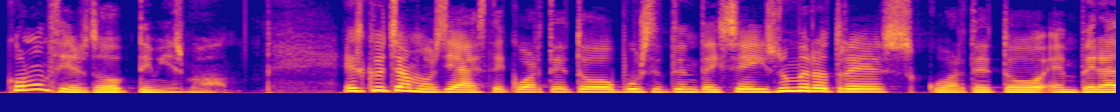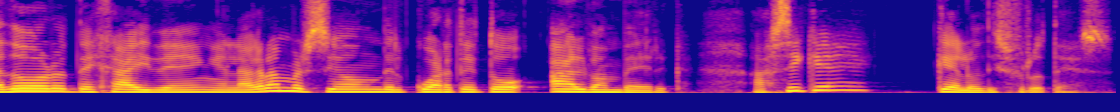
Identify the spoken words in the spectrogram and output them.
con un cierto optimismo. Escuchamos ya este cuarteto Opus 76 número 3, cuarteto Emperador de Haydn en la gran versión del cuarteto Alban Berg. Así que que lo disfrutes.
